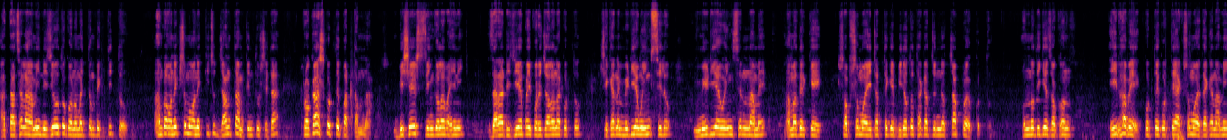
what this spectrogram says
আর তাছাড়া আমি নিজেও তো গণমাধ্যম ব্যক্তিত্ব। আমরা অনেক সময় অনেক কিছু জানতাম, কিন্তু সেটা প্রকাশ করতে পারতাম না। বিশেষ শৃঙ্খলা বাহিনী, যারা ডিজিএফআই পরিচালনা করত, সেখানে মিডিয়া উইংস ছিল। মিডিয়া উইংসের নামে আমাদেরকে সবসময় এটার থেকে বিরত থাকার জন্য চাপ প্রয়োগ করত। অন্যদিকে যখন এইভাবে করতে করতে এক সময় দেখেন আমি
